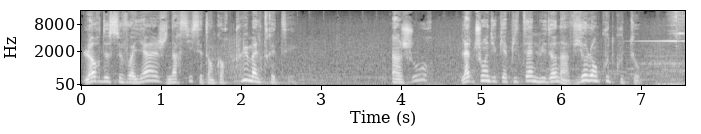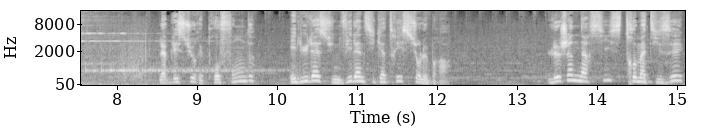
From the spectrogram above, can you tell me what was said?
Lors de ce voyage, Narcisse est encore plus maltraité. Un jour, l'adjoint du capitaine lui donne un violent coup de couteau. La blessure est profonde et lui laisse une vilaine cicatrice sur le bras. Le jeune Narcisse, traumatisé,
